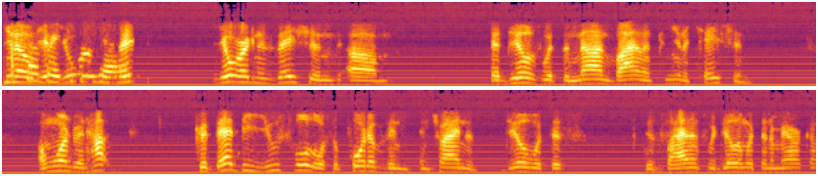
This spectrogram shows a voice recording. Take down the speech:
you know, So your, great your, to be your organization um, that deals with the nonviolent communication, I'm wondering how could that be useful or supportive in, in trying to deal with this this violence we're dealing with in America?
